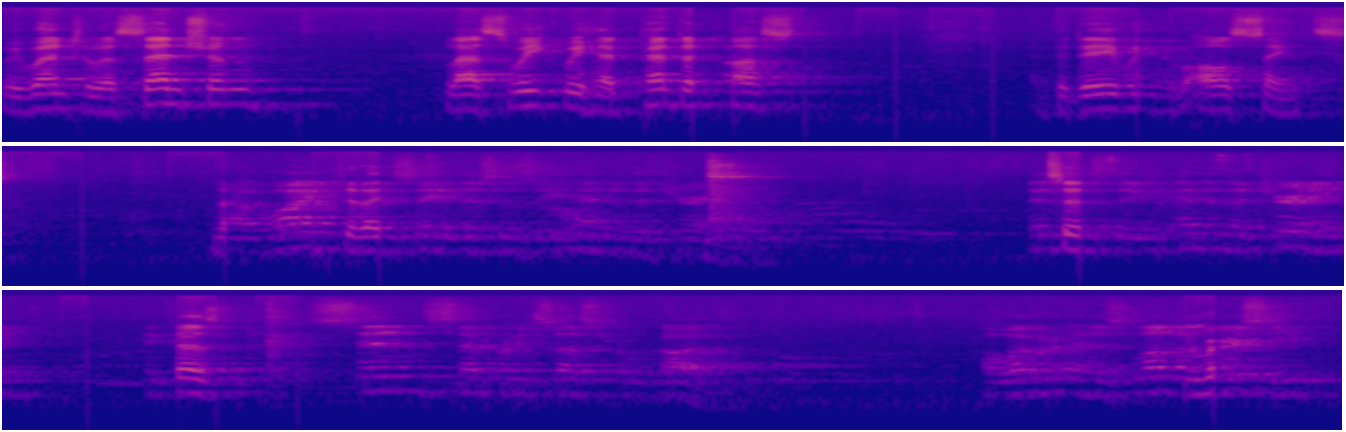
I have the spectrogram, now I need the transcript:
We went to Ascension. Last week we had Pentecost. And today we have All Saints. Now, why did I say this is the end of the journey? This is the end of the journey because sin separates us from God. However, in His love and mercy,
